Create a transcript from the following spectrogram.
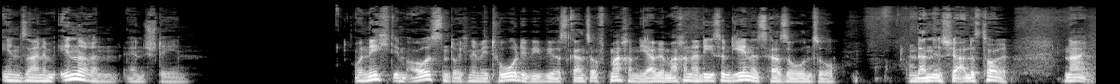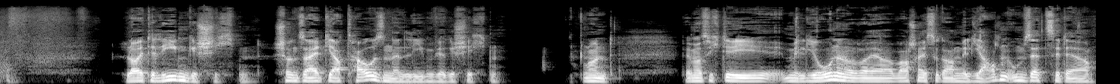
in seinem Inneren entstehen? Und nicht im Außen durch eine Methode, wie wir es ganz oft machen. Ja, wir machen dann dies und jenes, Herr so und so. Und dann ist ja alles toll. Nein. Leute lieben Geschichten. Schon seit Jahrtausenden lieben wir Geschichten. Und wenn man sich die Millionen oder ja wahrscheinlich sogar Milliarden Umsätze der,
